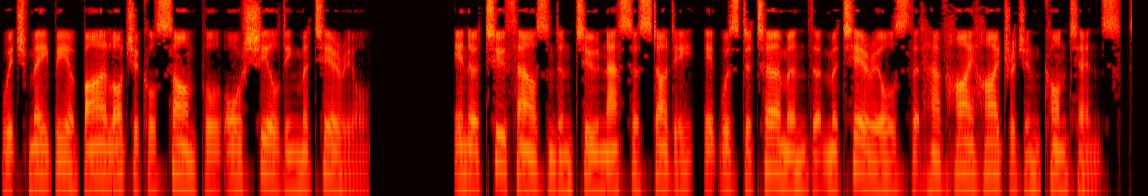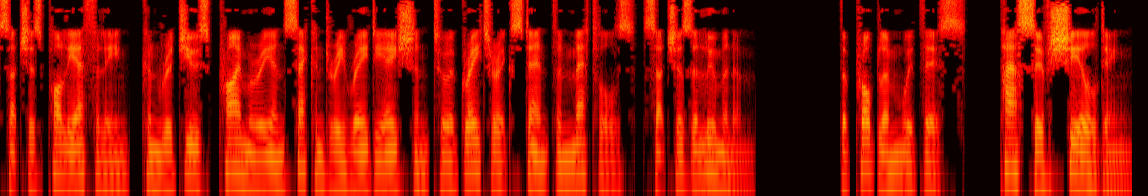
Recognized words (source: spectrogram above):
which may be a biological sample or shielding material. In a 2002 NASA study, it was determined that materials that have high hydrogen contents, such as polyethylene, can reduce primary and secondary radiation to a greater extent than metals, such as aluminum. The problem with this passive shielding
